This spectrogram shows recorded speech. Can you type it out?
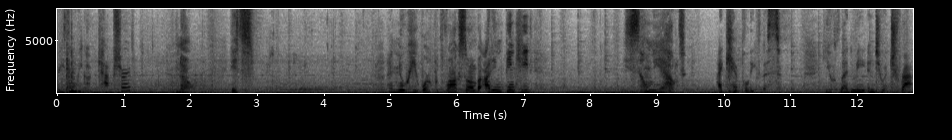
reason we got captured? No. It's... I knew he worked with Roxxon, but I didn't think he'd... He'd sell me out. I can't believe this. You led me into a trap.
